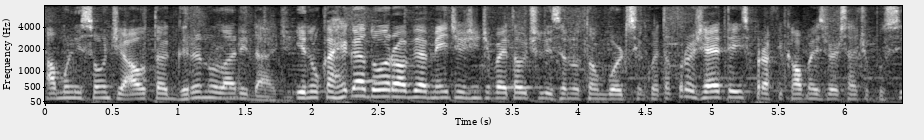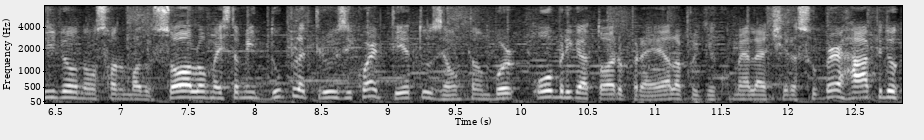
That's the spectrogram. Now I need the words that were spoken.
a munição de alta granularidade. E no carregador, obviamente, a gente vai estar tá utilizando o tambor de 50 projéteis para ficar o mais versátil possível, não só no modo solo, mas também dupla, trios e quartetos. É um tambor obrigatório para ela, porque como ela atira super rápido,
